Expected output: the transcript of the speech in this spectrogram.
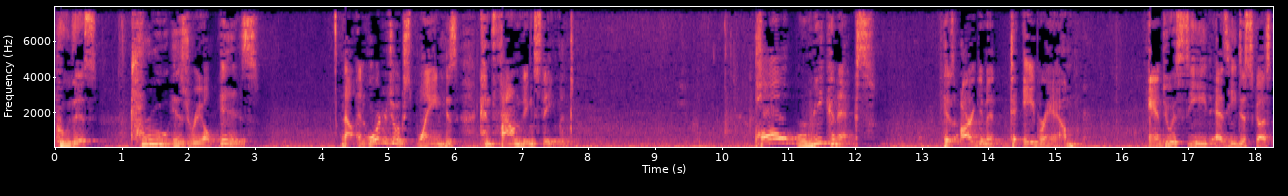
who this true Israel is. Now, in order to explain his confounding statement, Paul reconnects his argument to Abraham and to his seed as he discussed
